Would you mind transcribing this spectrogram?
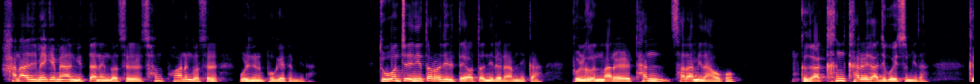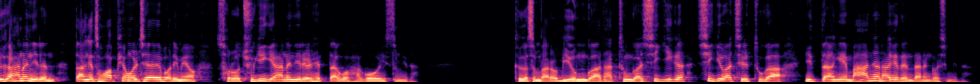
하나님에게만 있다는 것을 선포하는 것을 우리는 보게 됩니다. 두 번째 인이 떨어질 때 어떤 일을 합니까? 붉은 말을 탄 사람이 나오고 그가 큰 칼을 가지고 있습니다. 그가 하는 일은 땅에서 화평을 제해버리며 서로 죽이게 하는 일을 했다고 하고 있습니다. 그것은 바로 미움과 다툼과 시기가, 시기와 질투가 이 땅에 만연하게 된다는 것입니다.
